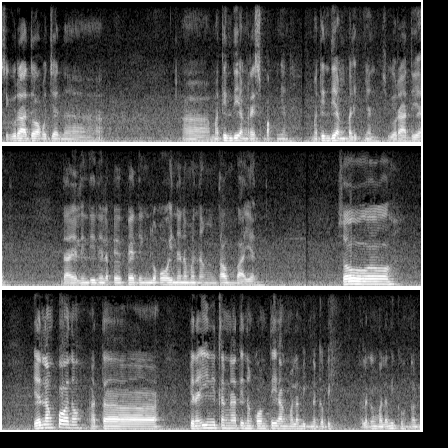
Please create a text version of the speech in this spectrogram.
Sigurado ako dyan na ah, matindi ang resback niyan. Matindi ang balik niyan. Sigurado yan. Dahil hindi nila pwedeng lokohin na naman ang taong bayan. So, yan lang po, ano. At ah, pinainit lang natin ng konti ang malamig na gabi. Talagang malamig ko. Nag,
